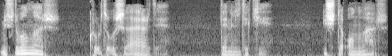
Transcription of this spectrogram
Müslümanlar kurtuluşa erdi. Denildi ki, işte onlar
